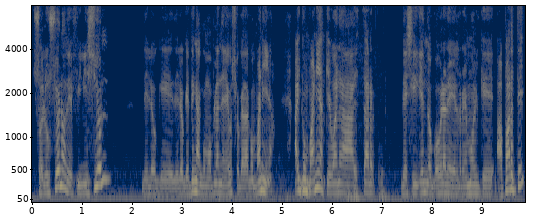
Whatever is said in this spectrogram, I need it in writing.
solución o definición de lo que, de lo que tengan como plan de negocio cada compañía. Hay compañías que van a estar decidiendo cobrar el remolque aparte.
